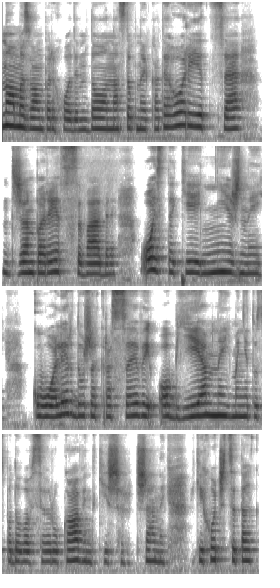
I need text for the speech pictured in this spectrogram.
Ну, а ми з вами переходимо до наступної категорії це джемпери сведри. Ось такий ніжний колір, дуже красивий, об'ємний. Мені тут сподобався рука, він такий широчений, який хочеться так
